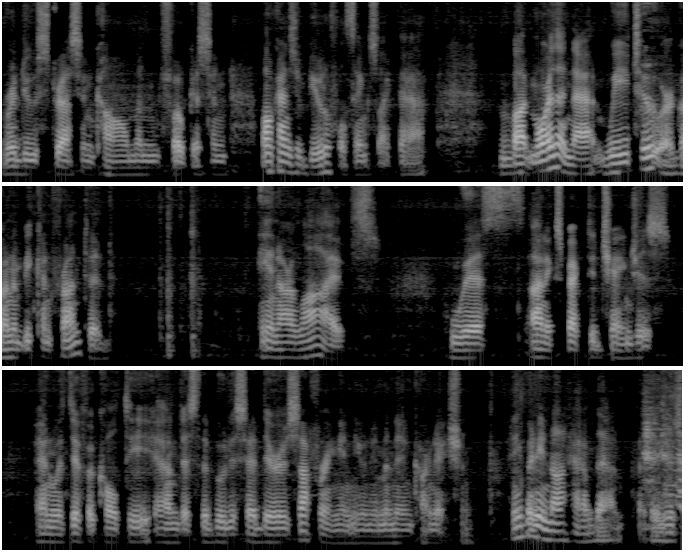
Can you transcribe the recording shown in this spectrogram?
reduce stress and calm and focus and all kinds of beautiful things like that. But more than that, we too are going to be confronted in our lives with unexpected changes and with difficulty. And as the Buddha said, there is suffering in human incarnation. Anybody not have that? Just,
